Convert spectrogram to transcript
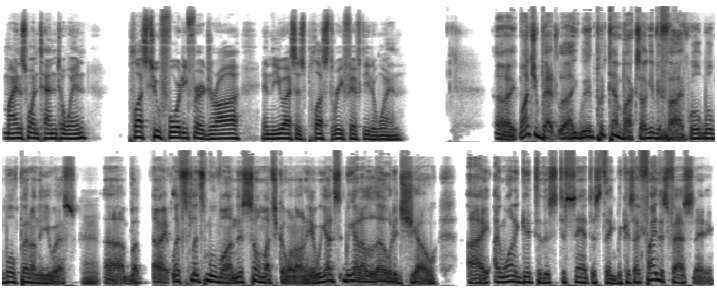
minus 110 to win, plus 240 for a draw, and the U.S. is plus 350 to win. All right. Why don't you bet? Like, we put ten bucks. I'll give you five. We'll we'll both bet on the U.S. Right. Uh, but all right, let's let's move on. There's so much going on here. We got we got a loaded show. I I want to get to this DeSantis thing because I find this fascinating.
